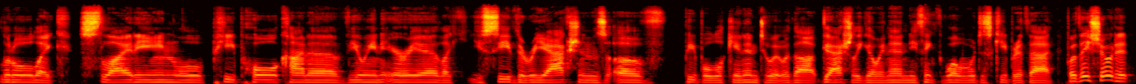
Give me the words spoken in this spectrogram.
little like sliding little peephole kind of viewing area. Like you see the reactions of people looking into it without actually going in. You think, well, we'll just keep it at that. But they showed it.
